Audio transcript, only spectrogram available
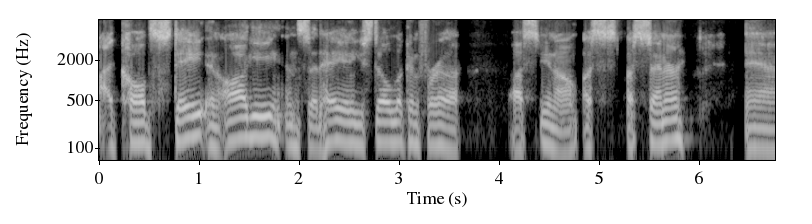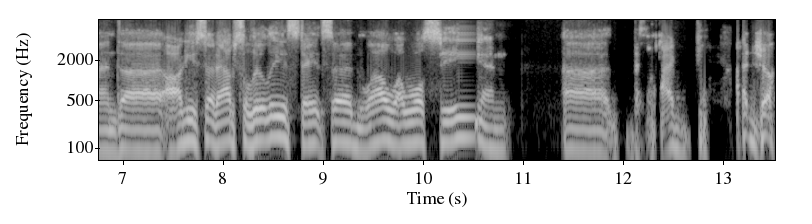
I called state and Augie and said, Hey, are you still looking for a, a you know, a, a center? And uh, Augie said, absolutely. State said, well, well we'll see. And uh, I, I, ju-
